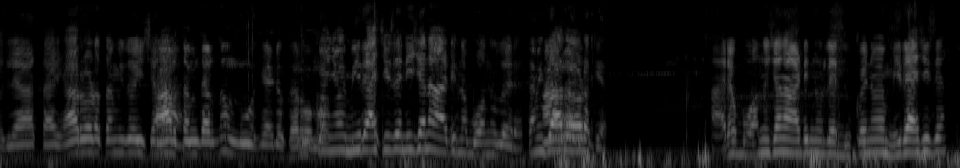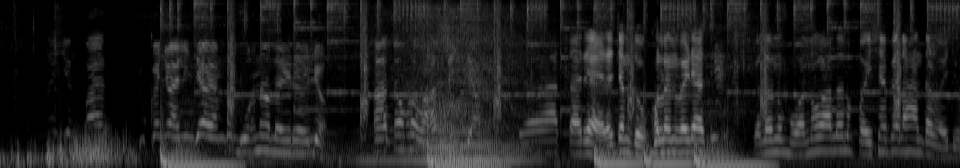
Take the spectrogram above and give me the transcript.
એટલે આ તારી હાર ઓડો તમે જોઈ છે હાર તમે તાર તો હું હેડો દુકાન ઘરમાં. જો મી રાશી છે નિશાના આટીનો બોનું લઈ રહે તમે હા, ઓડો કે અરે બોનું છે ને હાટીનું લે દુકાન જો મીરા છે દુકાન હાલીને જાવ એમ તો બોનો લઈ રહ્યો લ્યો. આ તો હમણાં વાત થઈ ગયા તારે હેરે ચમ ધોખો લઈને વળ્યા છે. પેલાનું બોનો આલે પૈસા પેલા હાંતળવાઈ દો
